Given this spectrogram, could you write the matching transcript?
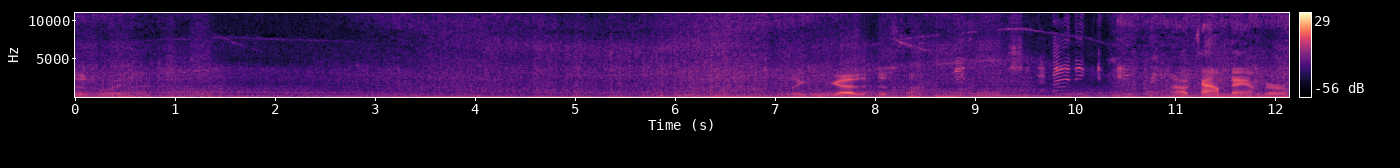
this way. I think we got it this time. Oh, calm down, girl.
